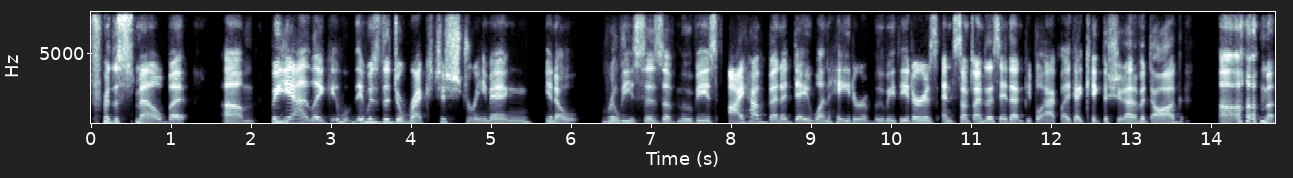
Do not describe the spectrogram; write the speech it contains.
for the smell, but um but yeah, like it, it was the direct to streaming, you know, releases of movies. I have been a day one hater of movie theaters, and sometimes I say that and people act like I kick the shit out of a dog. Um,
